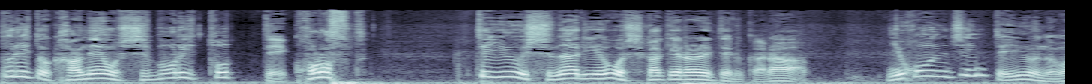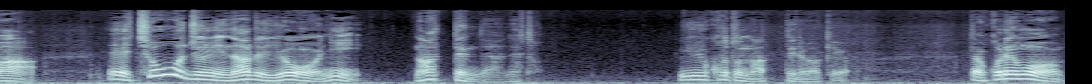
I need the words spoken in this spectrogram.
ぷりと金を絞り取って殺すっていうシナリオを仕掛けられてるから、日本人っていうのは、え長寿になるようになってんだよね、ということになってるわけよ。だからこれも、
